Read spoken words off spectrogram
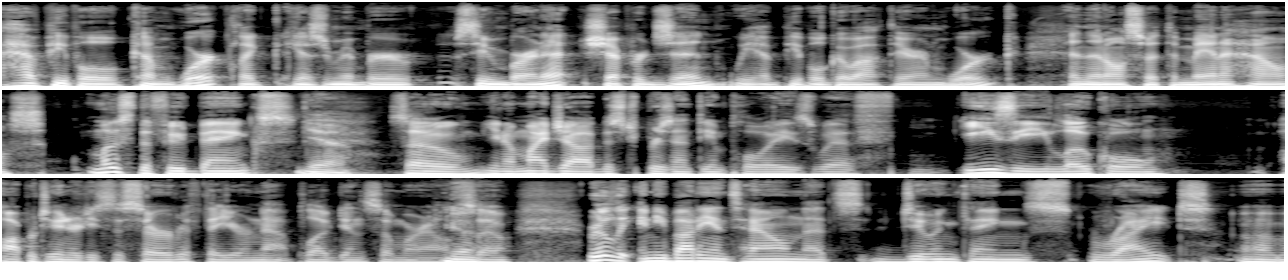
have people come work. Like you guys remember Stephen Barnett, Shepherd's Inn. We have people go out there and work, and then also at the Manna House. Most of the food banks. Yeah. So you know, my job is to present the employees with easy local opportunities to serve if they are not plugged in somewhere else. Yeah. So really anybody in town that's doing things right, uh,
